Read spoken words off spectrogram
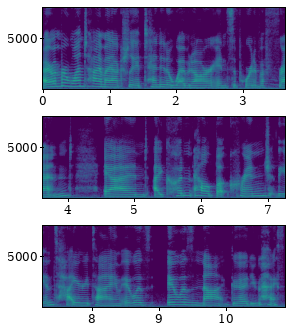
I remember one time I actually attended a webinar in support of a friend and I couldn't help but cringe the entire time. It was it was not good, you guys.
